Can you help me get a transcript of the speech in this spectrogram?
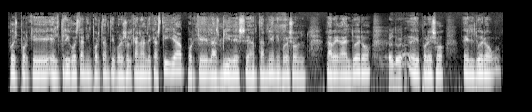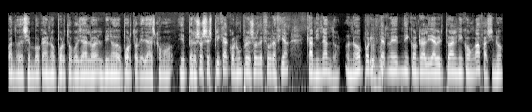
pues porque el trigo es tan importante y por eso el canal de Castilla, porque las vides se dan también y por eso el- la Vega del Duero, El Duero. eh, por eso el Duero cuando desemboca en Oporto, pues ya el, el vino de Oporto que ya es como, pero eso se explica con un profesor de geografía caminando, no por internet ni con realidad virtual ni con gafas, sino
